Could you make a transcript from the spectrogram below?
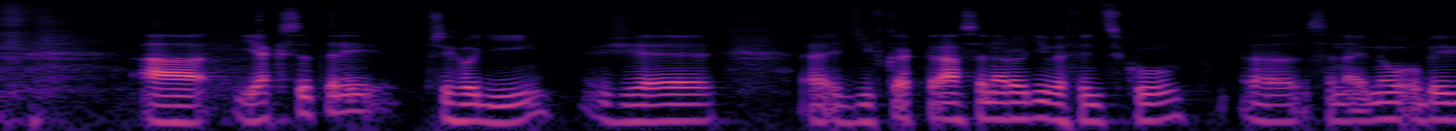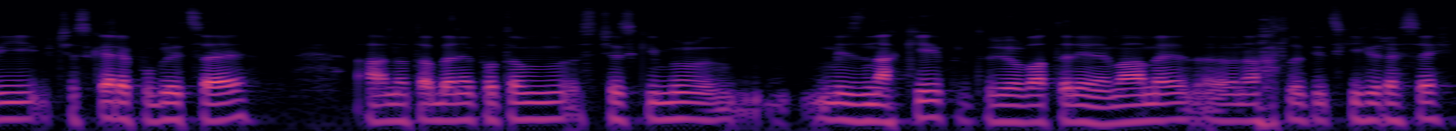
a jak se tedy přihodí, že eh, dívka, která se narodí ve Finsku, se najednou objeví v České republice, a notabene potom s českými znaky, protože lva tedy nemáme eh, na atletických dresech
